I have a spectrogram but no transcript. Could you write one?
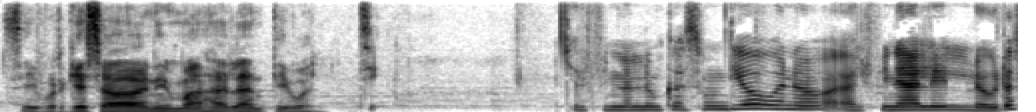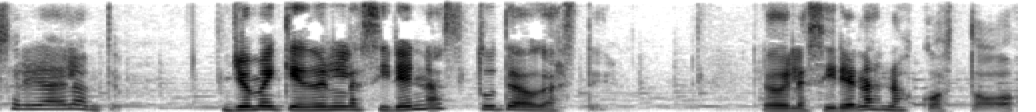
Sí, porque esa va a venir más adelante igual. Que al final nunca se hundió, bueno, al final él logró salir adelante. Yo me quedé en las sirenas, tú te ahogaste. Lo de las sirenas nos costó.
